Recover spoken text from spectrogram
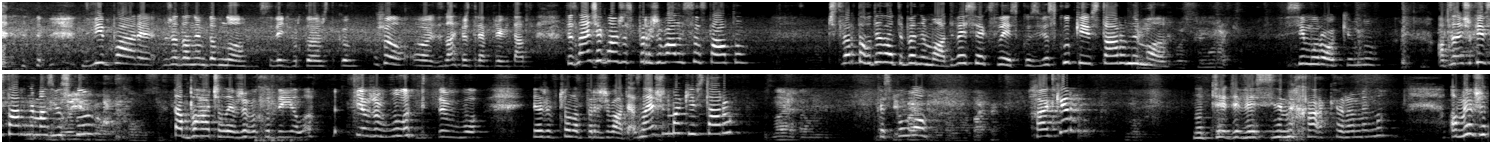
Дві пари вже давним-давно сидить в гуртожитку. Ой, знаєш, треба привітати. Ти знаєш, як ми вже спереживалися з татом? Четверта година тебе нема. Дивися, як слизько. Зв'язку Київстару нема. Сім років. Сім років, ну. А ти знаєш, що Київстар нема зв'язку? Та бачила, я вже виходила. Я вже була під цим. бо Я вже почала переживати. А знаєш, що нема Київстару? Знаю там. Якась атака. Хакер? Ну, Ну ти дивись з цими хакерами, ну. А ми вже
